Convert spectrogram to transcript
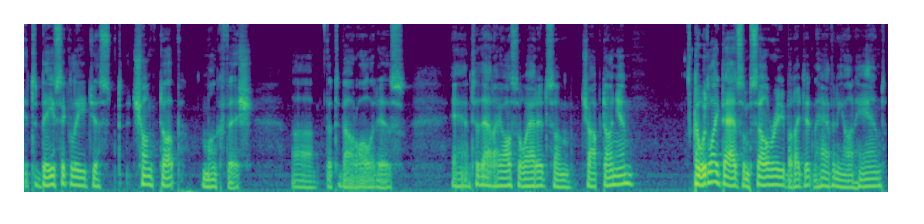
it's basically just chunked up monkfish. Uh, that's about all it is. And to that I also added some chopped onion. I would like to add some celery, but I didn't have any on hand.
